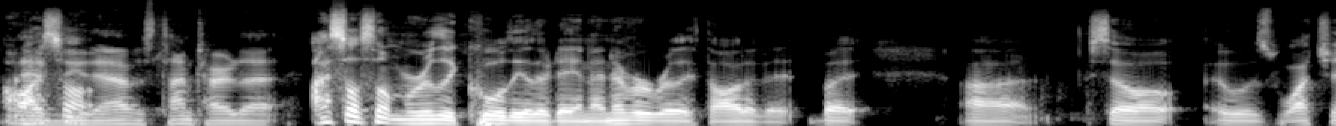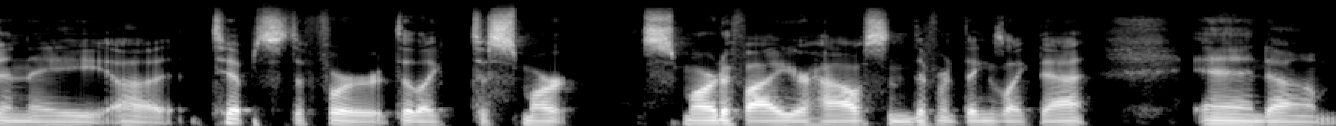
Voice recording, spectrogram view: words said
I Oh, I to saw that. I was time tired of that. I saw something really cool the other day, and I never really thought of it. But uh, so I was watching a uh, tips to, for to like to smart smartify your house and different things like that. And um,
